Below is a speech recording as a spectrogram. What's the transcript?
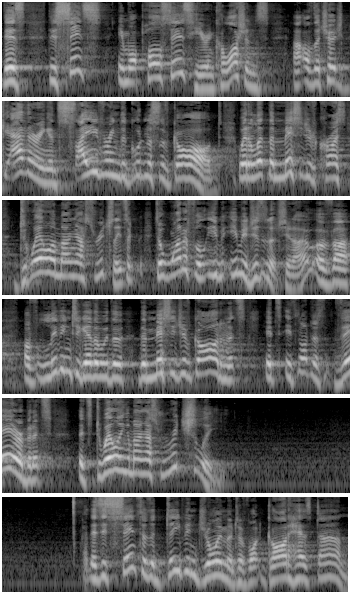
There's this sense in what Paul says here in Colossians uh, of the church gathering and savouring the goodness of God. We're to let the message of Christ dwell among us richly. It's a, it's a wonderful Im- image, isn't it, you know, of, uh, of living together with the, the message of God. And it's, it's, it's not just there, but it's, it's dwelling among us richly. There's this sense of the deep enjoyment of what God has done.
